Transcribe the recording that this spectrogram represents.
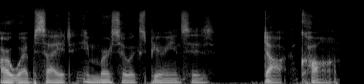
our website, immersoexperiences.com.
